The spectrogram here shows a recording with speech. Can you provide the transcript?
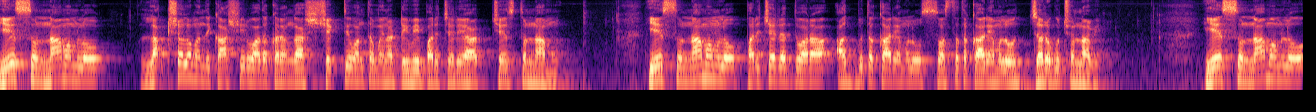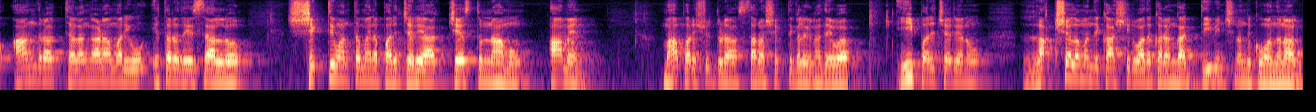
యేసు నామంలో లక్షల మందికి ఆశీర్వాదకరంగా శక్తివంతమైన టీవీ పరిచర్య చేస్తున్నాము. యేసు నామంలో పరిచర్య ద్వారా అద్భుత కార్యములు స్వస్థత కార్యములు జరుగుచున్నవి. యేసు నామంలో ఆంధ్ర తెలంగాణ మరియు ఇతర దేశాల్లో శక్తివంతమైన పరిచర్య చేస్తున్నాము. ఆమెన్. మహాపరిశుద్ధుడ సర్వశక్తి కలిగిన దేవ ఈ పరిచర్యను లక్షల మందికి ఆశీర్వాదకరంగా దీవించినందుకు వందనాలు.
